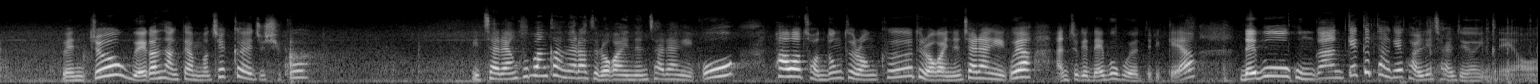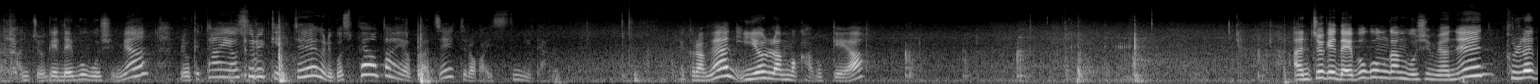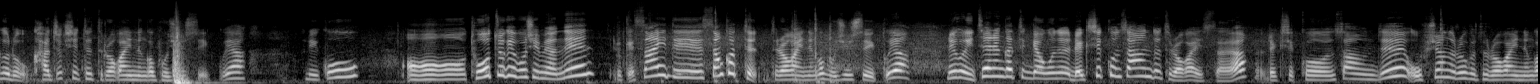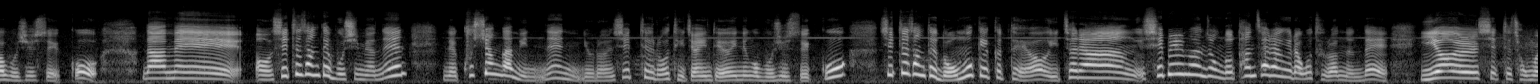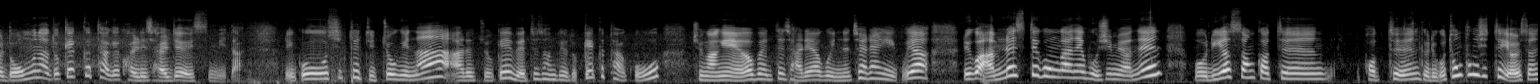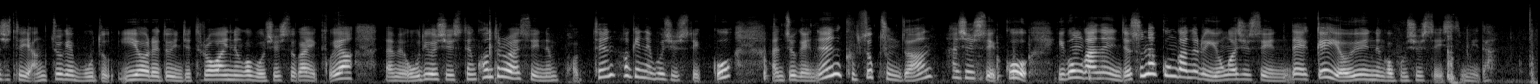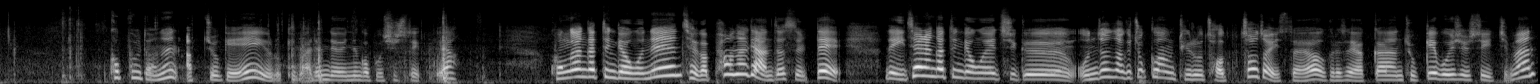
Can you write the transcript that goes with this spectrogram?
왼쪽 외관 상태 한번 체크해 주시고 이 차량 후방 카메라 들어가 있는 차량이고 파워 전동 트렁크 들어가 있는 차량이고요. 안쪽에 내부 보여드릴게요. 내부 공간 깨끗하게 관리 잘 되어 있네요. 안쪽에 내부 보시면 이렇게 타이어 수리 키트 그리고 스페어 타이어까지 들어가 있습니다. 네, 그러면 2열로 한번 가볼게요. 안쪽에 내부 공간 보시면은 블랙으로 가죽 시트 들어가 있는 거 보실 수 있고요. 그리고 어, 도어 쪽에 보시면은 이렇게 사이드 선커튼 들어가 있는 거 보실 수 있고요. 그리고 이 차량 같은 경우는 렉시콘 사운드 들어가 있어요. 렉시콘 사운드 옵션으로 그 들어가 있는 거 보실 수 있고, 그 다음에 어, 시트 상태 보시면은 네, 쿠션감 있는 이런 시트로 디자인 되어 있는 거 보실 수 있고, 시트 상태 너무 깨끗해요. 이 차량 11만 정도 탄 차량이라고 들었는데 2열 시트 정말 너무나도 깨끗하게 관리 잘 되어 있습니다. 그리고 시트 뒤쪽이나 아래쪽에 매트 상태도 깨끗하고 중앙에 에어벤트 자리하고 있는 차 량이고요. 그리고 암레스트 공간에 보시면은 뭐 리어선 커튼 버튼 그리고 통풍 시트, 열선 시트 양쪽에 모두 2열에도 이제 들어가 있는 거 보실 수가 있고요. 그다음에 오디오 시스템 컨트롤할 수 있는 버튼 확인해 보실 수 있고 안쪽에는 급속 충전 하실 수 있고 이 공간은 이제 수납 공간으로 이용하실 수 있는데 꽤 여유 있는 거 보실 수 있습니다. 컵홀더는 앞쪽에 이렇게 마련되어 있는 거 보실 수 있고요. 공간 같은 경우는 제가 편하게 앉았을 때 근데 이 차량 같은 경우에 지금 운전석이 조금 뒤로 젖혀져 있어요. 그래서 약간 좁게 보이실 수 있지만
